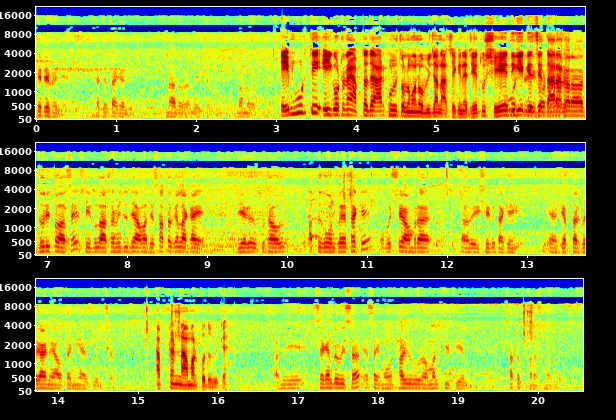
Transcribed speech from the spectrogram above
কেটে ফেলে যাতে তাকে না ধরা যায়। ধন্যবাদ। এই মুহূর্তে এই ঘটনায় আপনাদের আর কোনো চলমান অভিযান আছে কিনা? যেহেতু সে এদিকে গেছে তার যারা জড়িত আছে সেগুলো আসামি যদি আমাদের সাতক এলাকায় যে কোথাও আত্মগোপন করে থাকে অবশ্যই আমরা সে তাকে গ্রেপ্তার করে আইনের আওতায় নিয়ে আসব আপনার নাম আর পদবিটা আমি second officer S I Mohammad Habibur Rahman PPM Chhatak থানা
